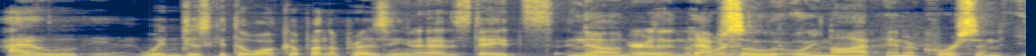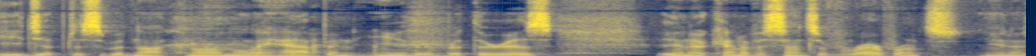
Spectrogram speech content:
I wouldn't just get to walk up on the president of the United States. No, early in the morning. absolutely not. And of course, in Egypt, this would not normally happen either. But there is, you know, kind of a sense of reverence, you know,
